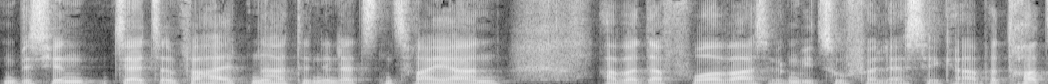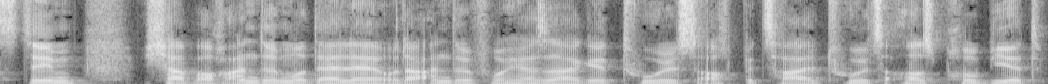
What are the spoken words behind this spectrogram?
ein bisschen seltsam verhalten hat in den letzten zwei Jahren. Aber davor war es irgendwie zuverlässiger. Aber trotzdem, ich habe auch andere Modelle oder andere Vorhersagetools, auch Bezahltools ausprobiert.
